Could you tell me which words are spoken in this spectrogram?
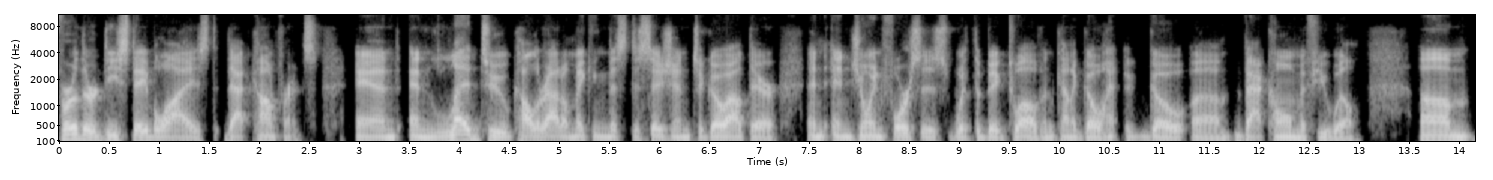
further destabilized that conference and and led to Colorado making this decision to go out there and and join forces with the Big 12 and kind of go go um, back home if you will. Um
